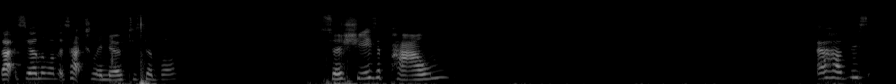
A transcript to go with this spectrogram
That's the only one that's actually noticeable. So she's a pound. I have this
